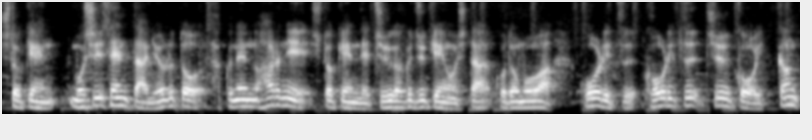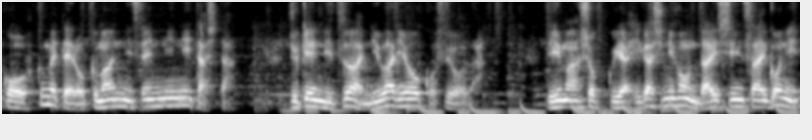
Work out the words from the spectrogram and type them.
首都圏模試センターによると昨年の春に首都圏で中学受験をした子どもは公立公立中高一貫校を含めて6万2千人に達した。受験率は2割を超すようだ。リーマンショックや東日本大震災後に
